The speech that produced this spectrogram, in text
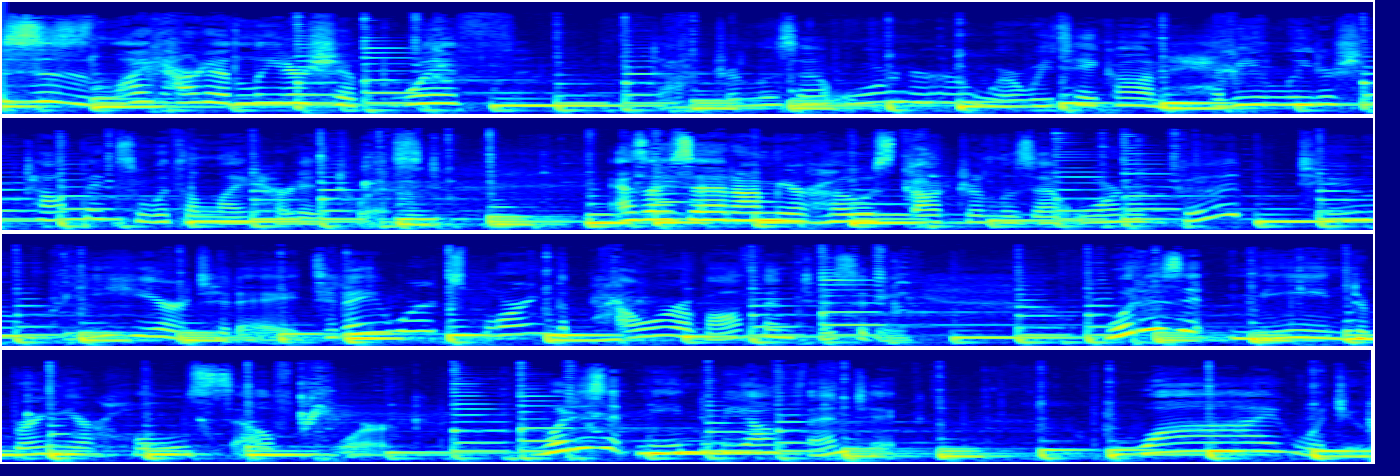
This is Lighthearted Leadership with Dr. Lizette Warner, where we take on heavy leadership topics with a lighthearted twist. As I said, I'm your host, Dr. Lizette Warner. Good to be here today. Today, we're exploring the power of authenticity. What does it mean to bring your whole self to work? What does it mean to be authentic? Why would you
